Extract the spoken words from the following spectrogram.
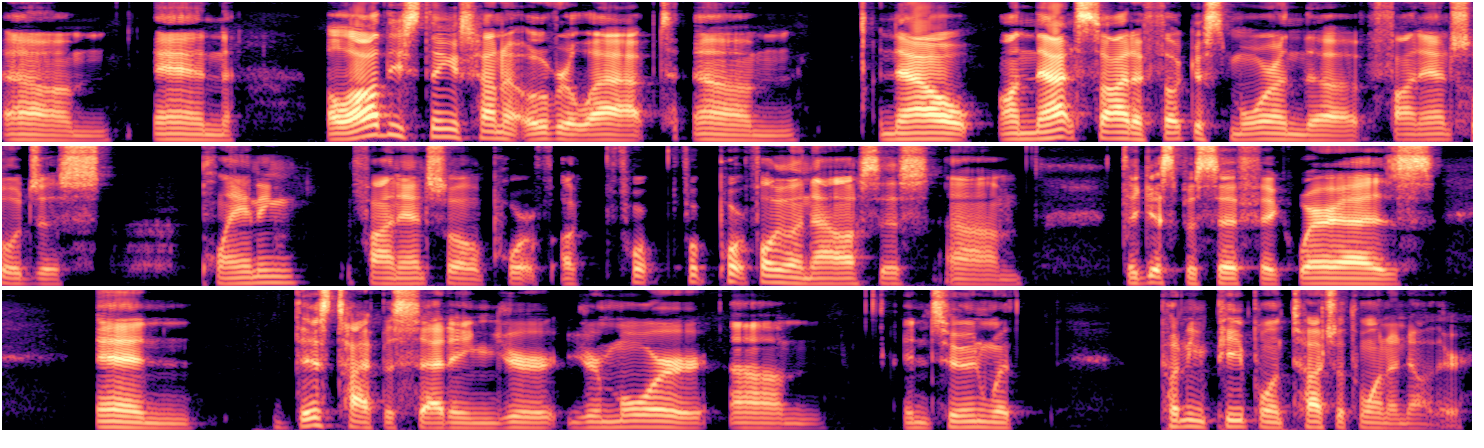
Um, and a lot of these things kind of overlapped. Um, now, on that side, I focused more on the financial, just planning, financial port, uh, portfolio analysis, um, to get specific. Whereas in this type of setting, you're you're more um, in tune with putting people in touch with one another,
